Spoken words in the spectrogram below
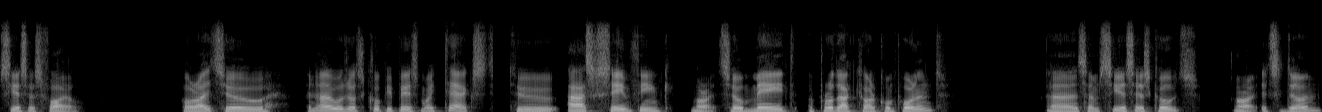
css file. All right so and i will just copy paste my text to ask same thing. All right so made a product card component and some css codes. All right it's done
